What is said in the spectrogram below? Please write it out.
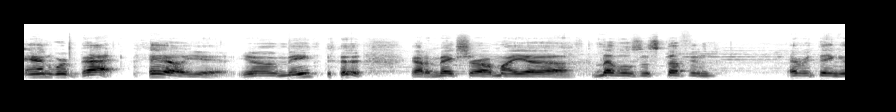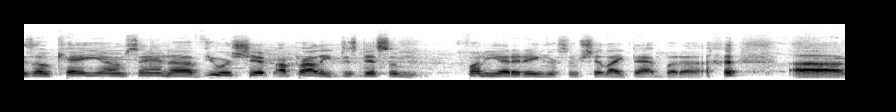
And we're back. Hell yeah, you know what I mean? Got to make sure all my uh levels and stuff and everything is okay. You know what I'm saying? Uh, viewership. I probably just did some funny editing or some shit like that, but uh, uh,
